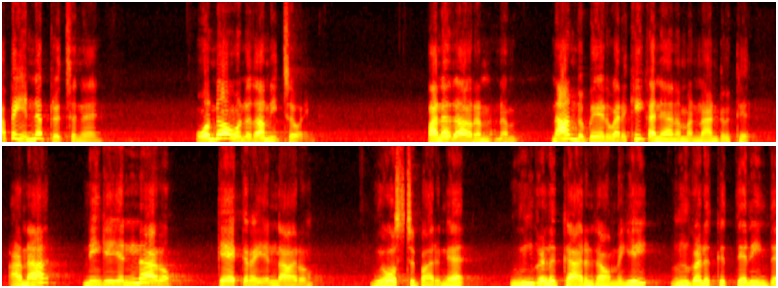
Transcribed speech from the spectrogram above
அப்போ என்ன பிரச்சனை? ஒன்றோ ஒன்று தான் மிச்சம். பலதாரம் நம் நான்கு பேர் வரைக்கும் கல்யாணம் பண்ணலான் இருக்கு. ஆனால் நீங்கள் எல்லாரும் கேட்குற எல்லாரும் யோசிச்சு பாருங்கள் உங்களுக்கு அருகாமையில் உங்களுக்கு தெரிந்த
